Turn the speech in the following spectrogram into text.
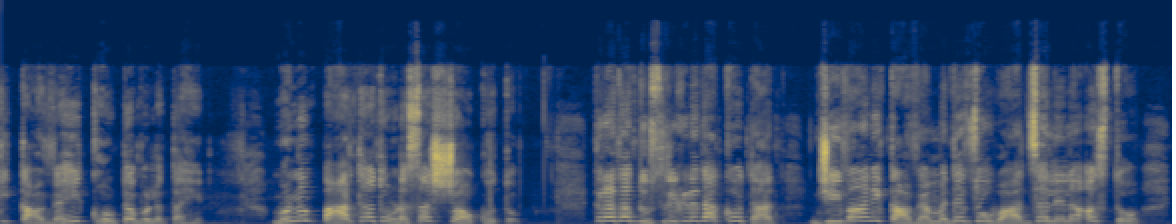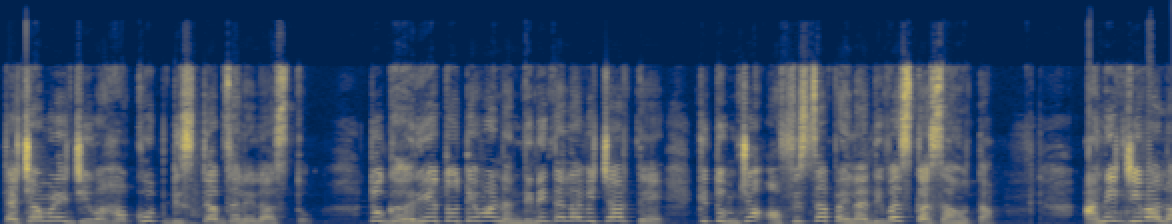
की काव्या ही खोटं बोलत आहे. म्हणून पार्थ हा थोडासा शॉक होतो. तर आता दुसरीकडे दाखवतात जीवा आणि काव्यामध्ये जो वाद झालेला असतो त्याच्यामुळे जीवा हा खूप डिस्टर्ब झालेला असतो. तो घरी येतो तेव्हा नंदिनी त्याला विचारते की तुमच्या ऑफिसचा पहिला दिवस कसा होता? आणि जीवाला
